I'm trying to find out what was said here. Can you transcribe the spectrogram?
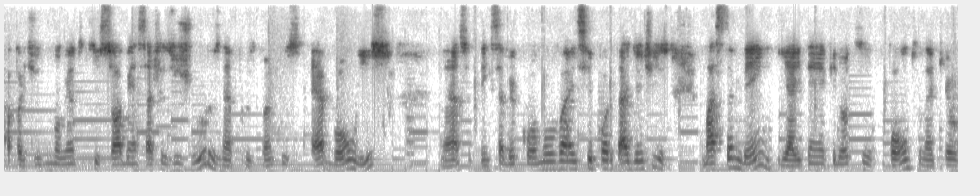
a partir do momento que sobem as taxas de juros, né? Para os bancos é bom isso né? Você tem que saber como vai se portar diante disso. Mas também, e aí tem aquele outro ponto, né, que eu,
